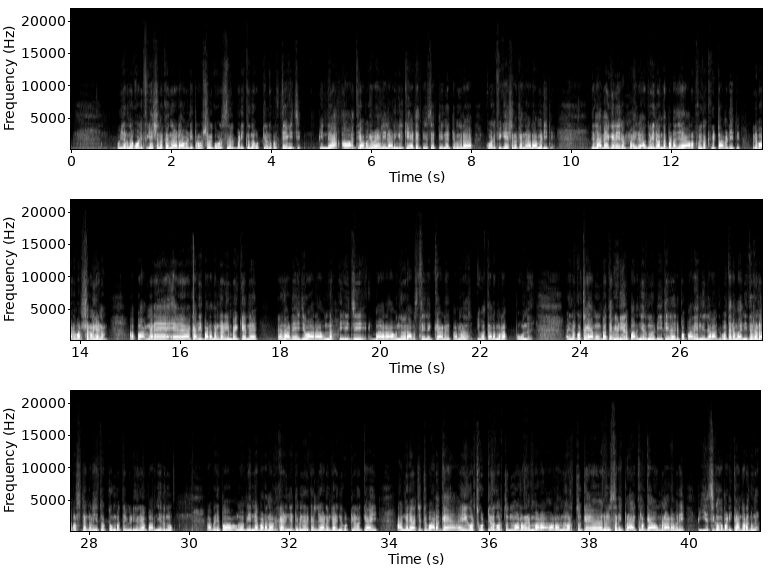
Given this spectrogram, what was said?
ഉയർന്ന ക്വാളിഫിക്കേഷനൊക്കെ നേടാൻ വേണ്ടി പ്രൊഫഷണൽ കോഴ്സുകൾ പഠിക്കുന്ന കുട്ടികൾക്ക് പ്രത്യേകിച്ച്. പിന്നെ അധ്യാപക മേഖലയിലാണെങ്കിൽ കേട്ടറ്റ് സെറ്റ് നെറ്റ് മുതല ക്വാളിഫിക്കേഷനൊക്കെ നേടാൻ വേണ്ടിയിട്ട്. എല്ലാ മേഖലയിലും അതുമായി ബന്ധപ്പെട്ട ജെ ആർ എഫ് ഇതൊക്കെ കിട്ടാൻ വേണ്ടിയിട്ട് ഒരുപാട് വർഷങ്ങൾ വേണം. അപ്പോൾ അങ്ങനെ കഴി പഠനം കഴിയുമ്പോഴേക്ക് തന്നെ ഏതാണ്ട് ഏജ് ബാറാവുന്ന ഏജ് ബാറാവുന്ന ഒരു അവസ്ഥയിലേക്കാണ് നമ്മുടെ യുവതലമുറ പോകുന്നത്. അതിനെക്കുറിച്ച് ഞാൻ മുമ്പത്തെ വീഡിയോയിൽ പറഞ്ഞിരുന്നു. ഡീറ്റെയിൽ ആയിട്ട് ഇപ്പോൾ പറയുന്നില്ല. അതുപോലെ തന്നെ വനിതകളുടെ പ്രശ്നങ്ങൾ ഈ തൊട്ട് മുമ്പത്തെ വീഡിയോയിൽ ഞാൻ പറഞ്ഞിരുന്നു. അവരിപ്പോൾ പിന്നെ പഠനമൊക്കെ കഴിഞ്ഞിട്ട് പിന്നെ ഒരു കല്യാണം കഴിഞ്ഞ് കുട്ടികളൊക്കെ ആയി. അങ്ങനെ ആ ചുറ്റുപാടൊക്കെ ഈ കുറച്ച് കുട്ടികൾ കുറച്ചൊന്ന് വളരുമ്പോൾ വളർന്ന് കുറച്ചൊക്കെ നഴ്സറി പ്രായത്തിലൊക്കെ ആകുമ്പോഴാണ് അവർ പി എസ് സിക്കൊക്കെ പഠിക്കാൻ തുടങ്ങുന്നത്.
